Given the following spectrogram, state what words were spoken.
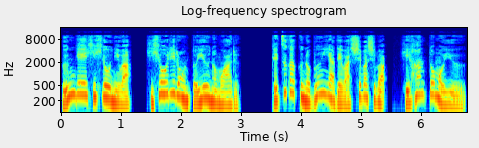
文芸批評には、批評理論というのもある。哲学の分野ではしばしば、批判とも言う。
